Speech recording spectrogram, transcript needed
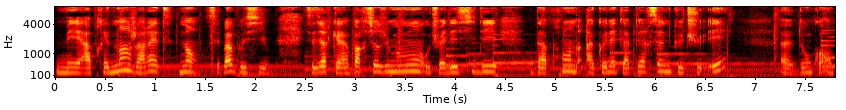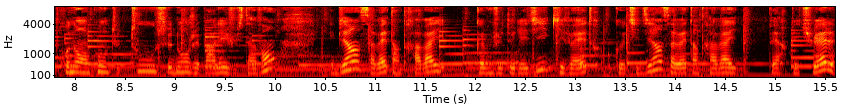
mais après-demain j'arrête. Non, c'est pas possible. C'est-à-dire qu'à partir du moment où tu as décidé d'apprendre à connaître la personne que tu es, euh, donc en prenant en compte tout ce dont j'ai parlé juste avant, eh bien ça va être un travail, comme je te l'ai dit, qui va être au quotidien, ça va être un travail perpétuel,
